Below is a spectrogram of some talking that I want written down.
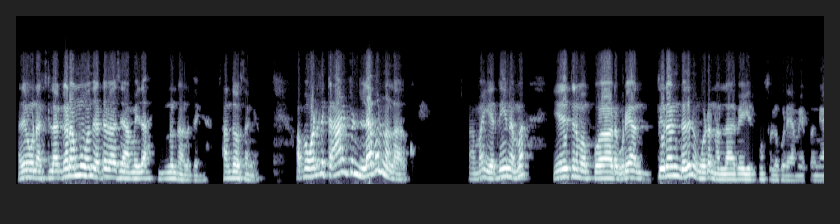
அதே உங்களோட லக்னமும் வந்து ரெட்டபடி ராசி அமைதா இன்னும் நல்லதுங்க. சந்தோஷங்க. அப்போ உடனே கான்பிடன்ட் லெவல் நல்லா இருக்கும். நம்ம எதையும் நம்ம எதிர்த்து நம்ம போராடக்கூடிய அந்த திறன்கள் நம்மளோட நல்லாவே இருக்கும் சொல்லக்கூடிய அமைப்புங்க.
